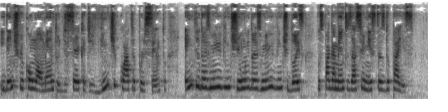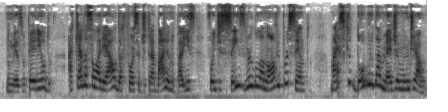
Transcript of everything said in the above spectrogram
identificou um aumento de cerca de 24% entre 2021 e 2022 nos pagamentos acionistas do país. No mesmo período, A queda salarial da força de trabalho no país foi de 6,9%, mais que o dobro da média mundial.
